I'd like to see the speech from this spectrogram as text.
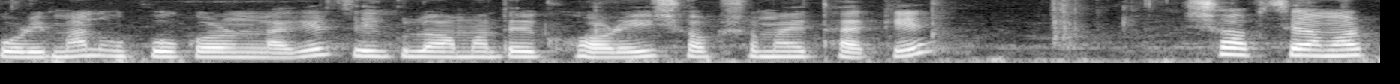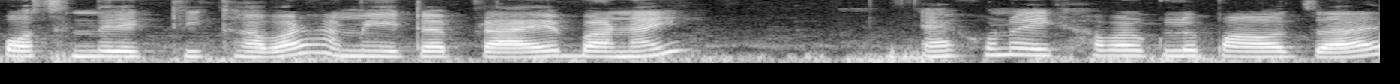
পরিমাণ উপকরণ লাগে, যেগুলো আমাদের ঘরেই সবসময় থাকে। সবচেয়ে আমার পছন্দের একটি খাবার, আমি এটা প্রায় বানাই। এখনও এই খাবারগুলো পাওয়া যায়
